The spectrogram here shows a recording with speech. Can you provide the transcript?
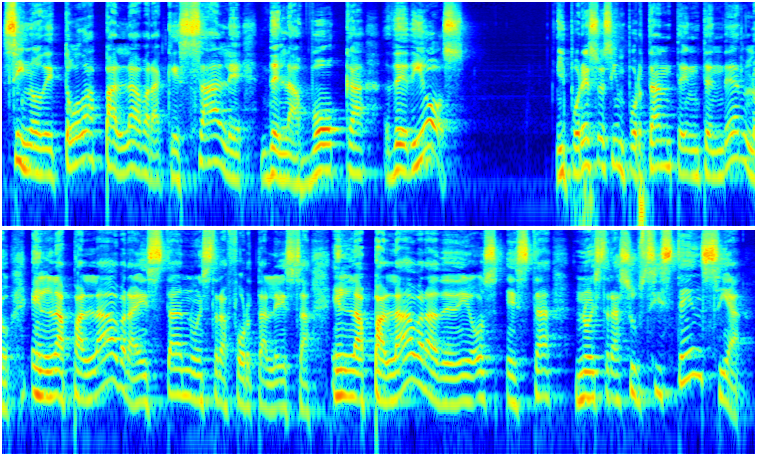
sino de toda palabra que sale de la boca de Dios. Y por eso es importante entenderlo. En la palabra está nuestra fortaleza. En la palabra de Dios está nuestra subsistencia.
